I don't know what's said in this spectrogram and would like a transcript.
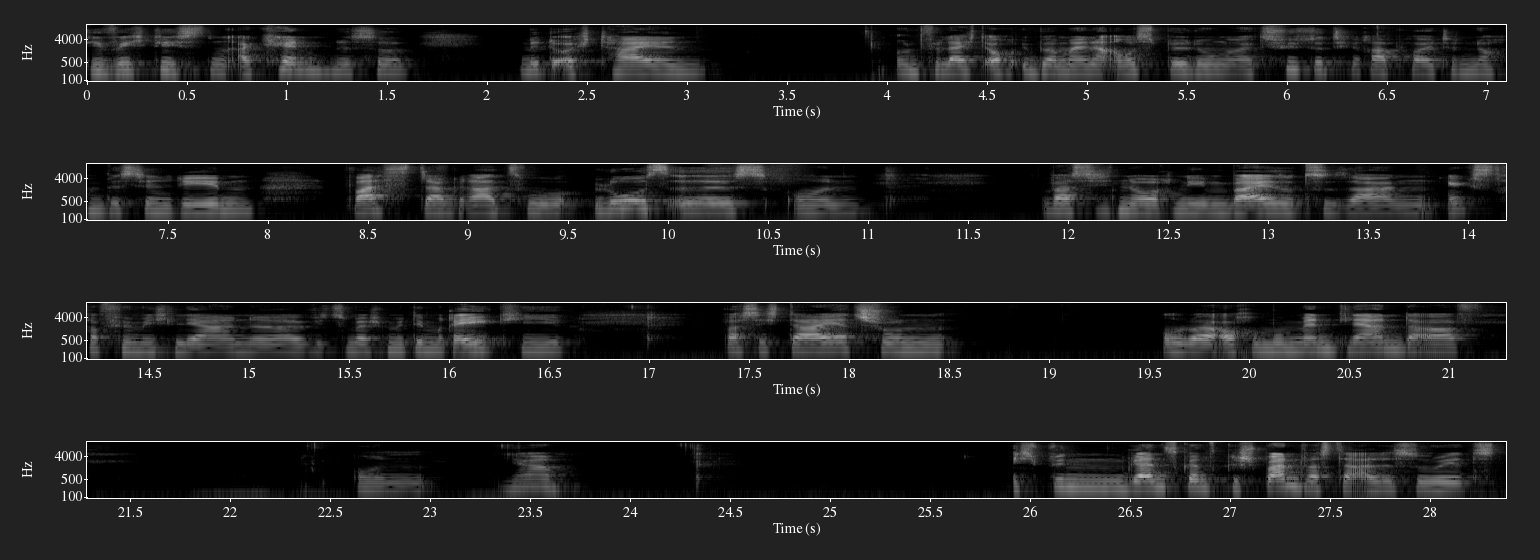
die wichtigsten Erkenntnisse mit euch teilen und vielleicht auch über meine Ausbildung als Physiotherapeutin noch ein bisschen reden, was da gerade so los ist und was ich noch nebenbei sozusagen extra für mich lerne, wie zum Beispiel mit dem Reiki, was ich da jetzt schon oder auch im Moment lernen darf. Und ja, ich bin ganz, ganz gespannt, was da alles so jetzt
